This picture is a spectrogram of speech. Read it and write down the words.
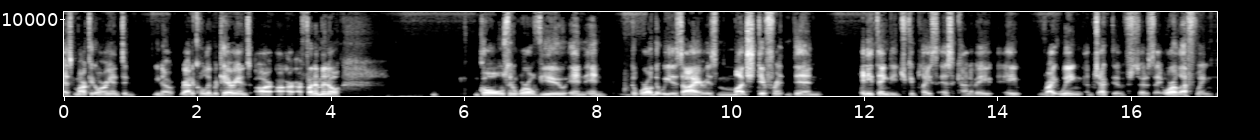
as market oriented you know radical libertarians are are, are fundamental goals and worldview and and the world that we desire is much different than anything that you could place as a kind of a a right wing objective, so to say, or a left wing.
